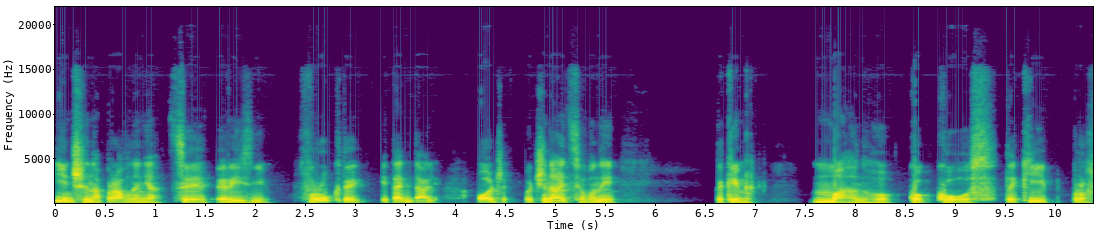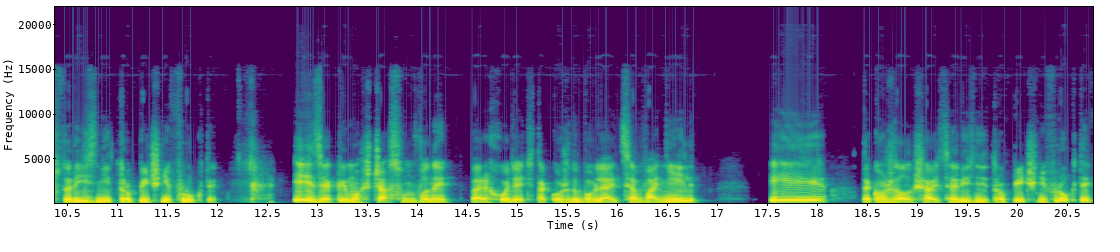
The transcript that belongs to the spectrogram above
інше направлення, це різні фрукти і так далі. Отже, починаються вони таким манго, кокос, такі просто різні тропічні фрукти. І з якимось часом вони переходять, також додається ваніль. І також залишаються різні тропічні фрукти.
